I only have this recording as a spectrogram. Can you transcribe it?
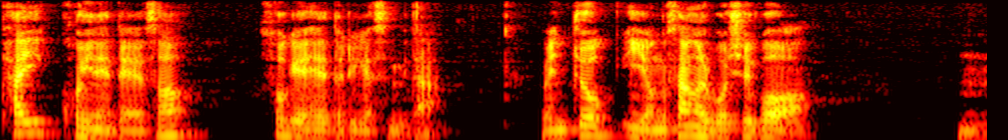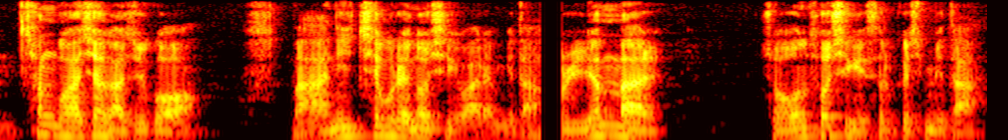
파이코인에 대해서 소개해 드리겠습니다. 왼쪽 이 영상을 보시고 음, 참고하셔 가지고 많이 채굴해 놓으시기 바랍니다. 올 연말 좋은 소식이 있을 것입니다.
